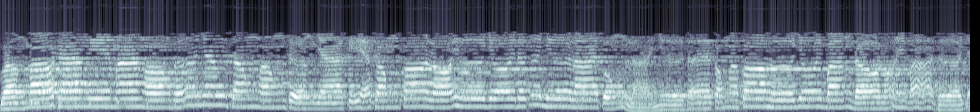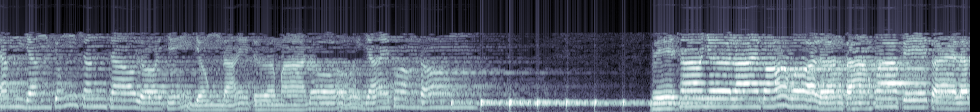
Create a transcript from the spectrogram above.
Vầng báo trang nghiêm an ổn thừa nhân sông ông trường già kia không có lỗi, hư dối đức như lai cũng là như thế. Không có hư dối ban đầu nói ba thừa dân dân chúng sanh sao, rồi chỉ dùng đại thừa mà đối giải thoát đoan vì sao như lai có vô lượng tàng pháp trí tuệ lực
